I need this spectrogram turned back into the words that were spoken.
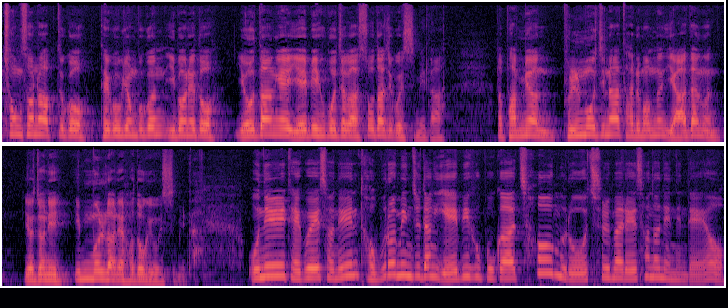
총선을 앞두고 대구 경북은 이번에도 여당의 예비 후보자가 쏟아지고 있습니다. 반면 불모지나 다름없는 야당은 여전히 인물난에 허덕이고 있습니다. 오늘 대구에서는 더불어민주당 예비 후보가 처음으로 출마를 선언했는데요.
